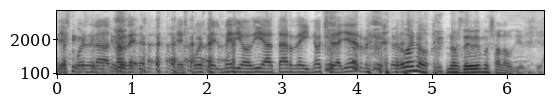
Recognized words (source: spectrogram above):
después de la tarde, después del mediodía, tarde y noche de ayer. Pero bueno, nos debemos a la audiencia.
